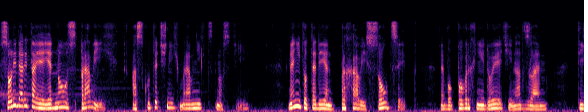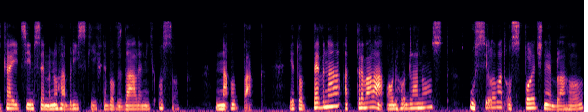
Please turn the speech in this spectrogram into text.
Solidarita je jednou z pravých a skutečných mravních ctností. Není to tedy jen prchavý soucit nebo povrchní dojetí nad zlem, týkajícím se mnoha blízkých nebo vzdálených osob. Naopak, je to pevná a trvalá odhodlanost usilovat o společné blaho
